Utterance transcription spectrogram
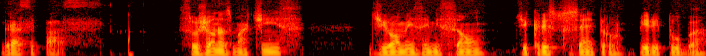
graça e paz. Sou Jonas Martins, de Homens em Missão de Cristo Centro, Pirituba.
